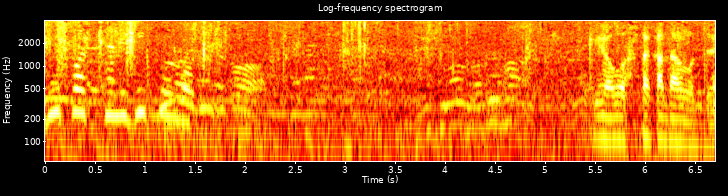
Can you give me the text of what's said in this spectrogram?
বিপদ খালি বিপদ। কি অবস্থা কাদার মধ্যে?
